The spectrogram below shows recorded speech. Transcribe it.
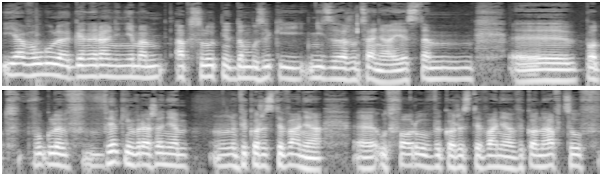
i ja w ogóle generalnie nie mam absolutnie do muzyki nic do zarzucenia. Jestem y, pod w ogóle wielkim wrażeniem mm, wykorzystywania y, utworów, wykorzystywania wykonawców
